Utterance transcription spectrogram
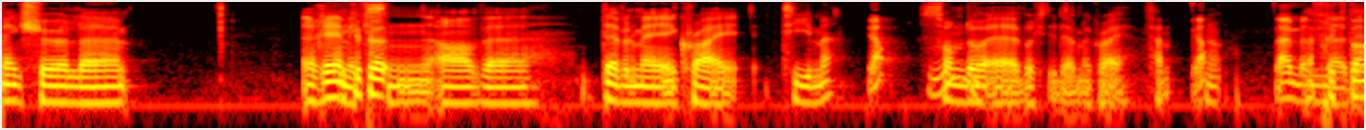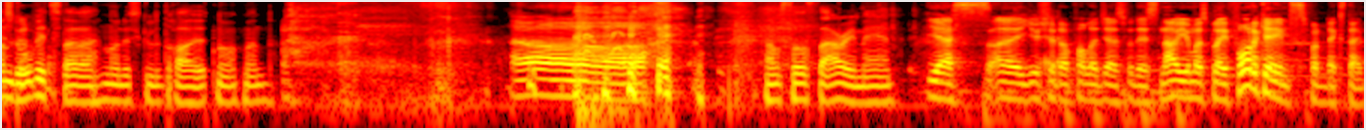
meg sjøl eh, remixen av eh, Devil May Cry-teamet, Ja. som da er brukt i Devil May Cry 5. ja. Ja. Nei, men, Jeg eh, frykta en dovits der når du skulle dra ut noe, men oh. I'm so sorry, man. Yes, uh, you should apologize for this. Now you must play four games for the next time.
